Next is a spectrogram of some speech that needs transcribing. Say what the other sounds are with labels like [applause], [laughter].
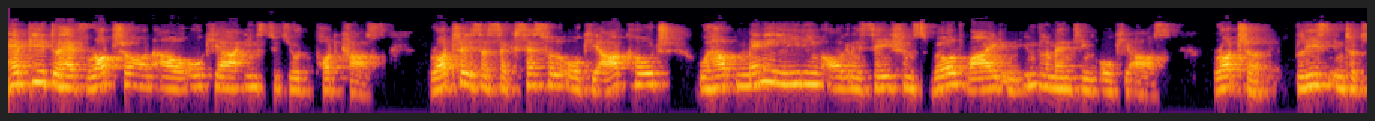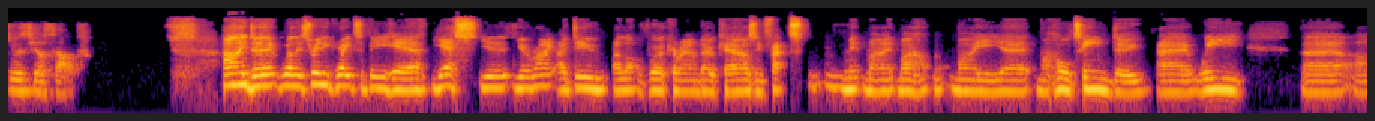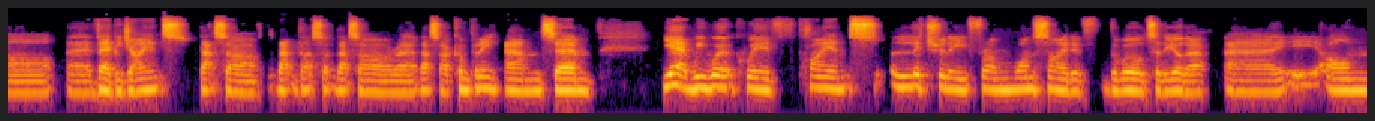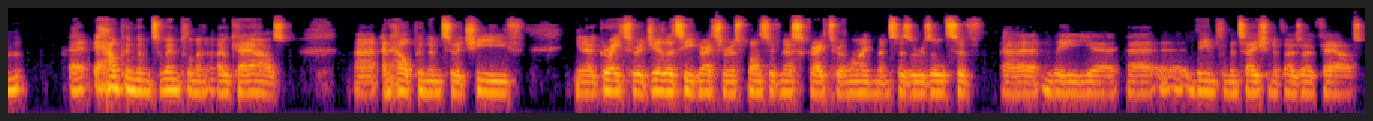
Happy to have Roger on our OKR Institute podcast. Roger is a successful OKR coach who helped many leading organizations worldwide in implementing OKRs. Roger, please introduce yourself. Hi, Dirk. Well, it's really great to be here. Yes, you, are right. I do a lot of work around OKRs. In fact, my my my uh, my whole team do. Uh, we are uh, Be Giants. That's our that that's that's our uh, that's our company, and um, yeah, we work with clients literally from one side of the world to the other uh, on uh, helping them to implement OKRs uh, and helping them to achieve, you know, greater agility, greater responsiveness, greater alignment as a result of uh, the uh, uh, the implementation of those OKRs.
